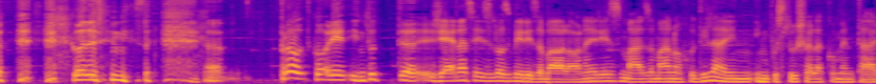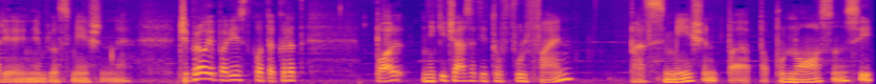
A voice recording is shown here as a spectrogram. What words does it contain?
tako da se nisem. Um, prav tako, in tudi uh, žena se je zelo zmeri zabavala. Ona je res malo za mano hodila in, in poslušala komentarje, in je bilo smešno. Ne. Čeprav je pa res tako takrat, pol nekaj časa ti je to full fine, pa smešen, pa, pa ponosen si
